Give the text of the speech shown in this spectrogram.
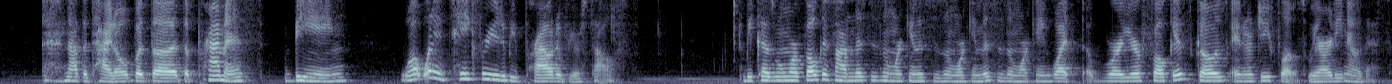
not the title, but the the premise being what would it take for you to be proud of yourself? Because when we're focused on this isn't working this isn't working this isn't working what where your focus goes energy flows. We already know this.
